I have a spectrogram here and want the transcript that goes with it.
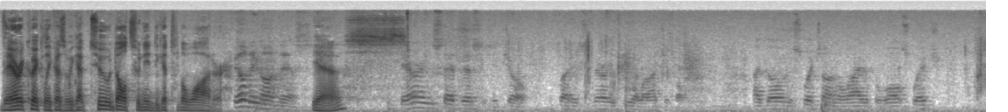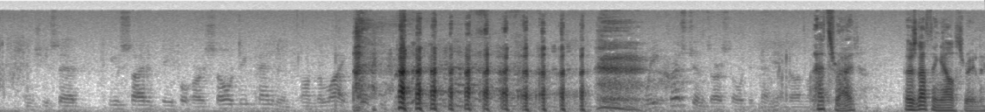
Very quickly, because we got two adults who need to get to the water. Building on this. Yes. Darren said this is a joke, but it's very theological. I go to switch on the light at the wall switch, and she said, "You sighted people are so dependent on the light." we Christians are so dependent on light." That's right. There's nothing else really.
